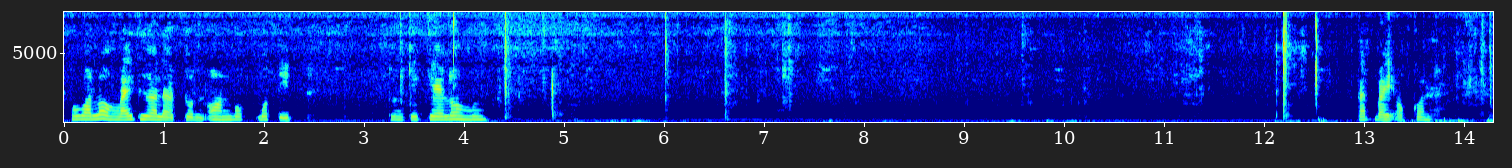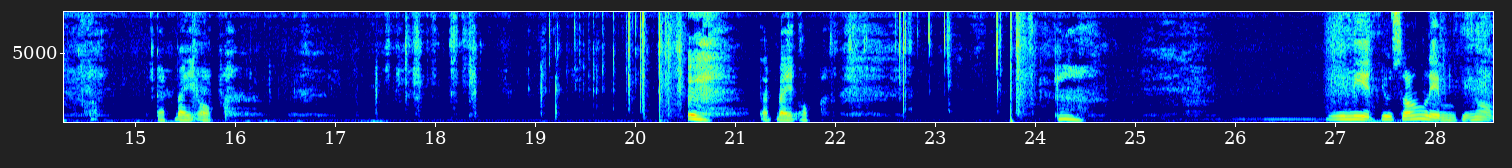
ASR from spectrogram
เพราะว่าล่องไรเทือแล้วต้นอ่อนบกบติดต้นแก่ๆล่องมึงตัดใบออกก่อน ตัดใบออก เออตัดใบออกเออ มีมีดอยู่สองเล่มพี่น้อง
